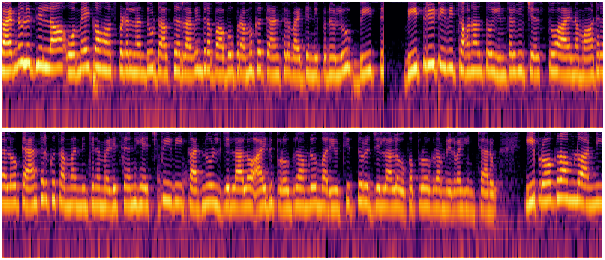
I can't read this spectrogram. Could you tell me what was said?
కర్నూలు జిల్లా ఒమేగా హాస్పిటల్ నందు డాక్టర్ రవీంద్ర బాబు ప్రముఖ క్యాన్సర్ వైద్య నిపుణులు బి వి త్రీ టీవీ ఛానల్తో ఇంటర్వ్యూ చేస్తూ ఆయన మాటలలో క్యాన్సర్కు సంబంధించిన మెడిసిన్ హెచ్పివి కర్నూలు జిల్లాలో ఐదు ప్రోగ్రాంలు మరియు చిత్తూరు జిల్లాలో ఒక ప్రోగ్రాం నిర్వహించారు. ఈ ప్రోగ్రాంలో అన్నీ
